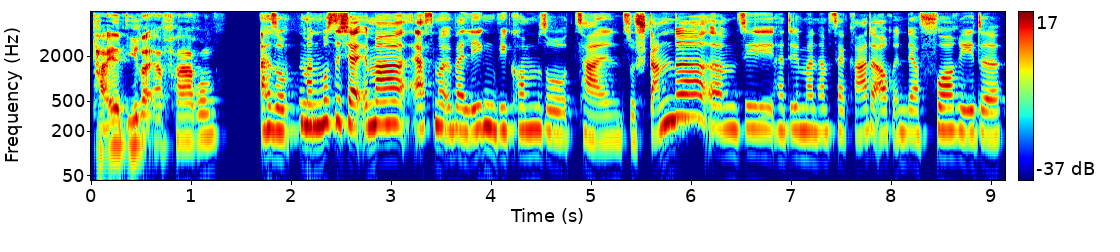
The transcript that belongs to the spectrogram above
Teil Ihrer Erfahrung? Also man muss sich ja immer erstmal überlegen, wie kommen so Zahlen zustande. Ähm, Sie, Herr Dillmann, haben es ja gerade auch in der Vorrede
